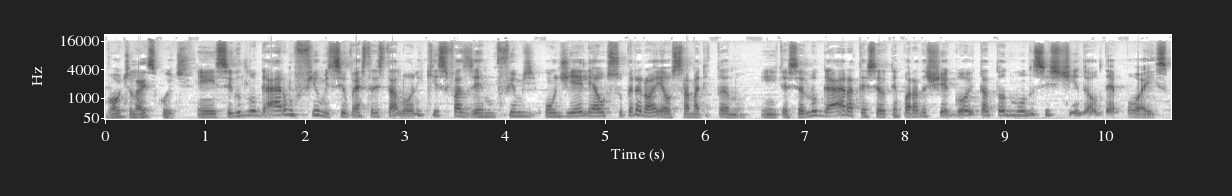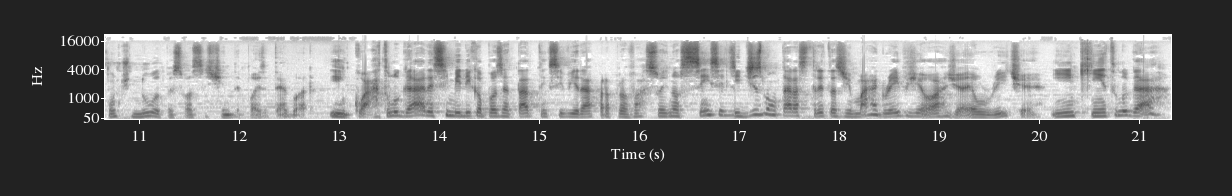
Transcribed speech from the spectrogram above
volte lá e escute. Em segundo lugar, um filme. Sylvester Stallone quis fazer um filme onde ele é o super-herói, é o samaritano. E em terceiro lugar, a terceira temporada chegou e tá todo mundo assistindo, é o The Boys. Continua o pessoal assistindo The Boys até agora. E em quarto lugar, esse milico aposentado tem que se virar para provar sua inocência e desmontar as tretas de Margrave, Georgia, é o Richard. E em quinto lugar,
